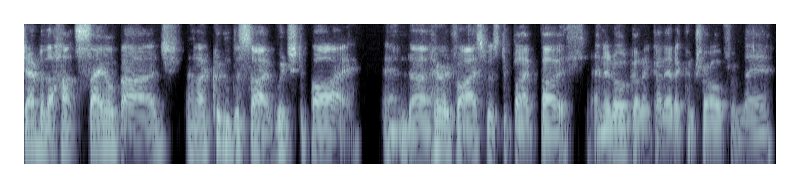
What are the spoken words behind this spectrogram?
Jabba the Hutt sail barge, and I couldn't decide which to buy. And uh, her advice was to buy both, and it all got got out of control from there.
